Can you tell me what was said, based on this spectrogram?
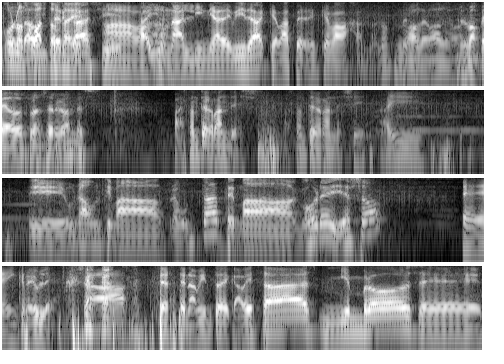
Unos cuantos cerca, ahí. sí, Ah, vale, hay una línea de vida que va, pe- que va bajando, ¿no? Vale, vale, vale. ¿Los mapeados suelen ser grandes? Bastante grandes, bastante grandes, sí. Ahí Y una última pregunta, tema gore y eso. Eh, increíble. O sea, cercenamiento de cabezas, miembros, eh,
